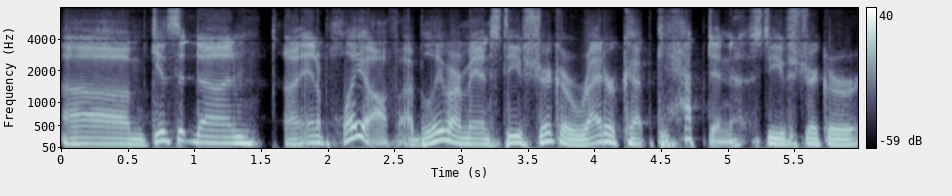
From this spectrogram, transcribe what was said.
Um, gets it done uh, in a playoff. I believe our man Steve Stricker, Ryder Cup captain Steve Stricker,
